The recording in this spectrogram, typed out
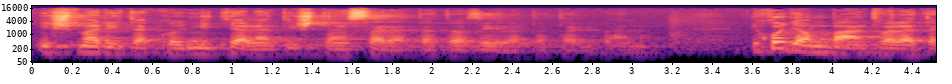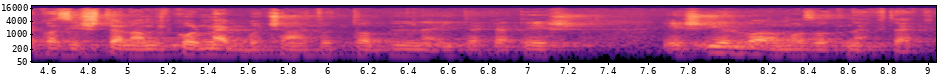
Ismeritek, hogy mit jelent Isten szeretete az életetekben. Hogyan bánt veletek az Isten, amikor megbocsátotta a bűneiteket, és, és irgalmazott nektek?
